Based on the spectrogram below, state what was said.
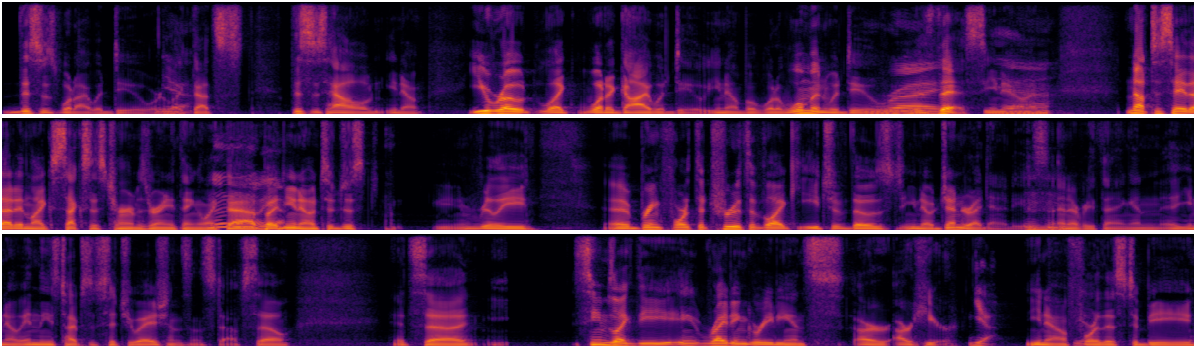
this is what I would do. Or Yeah. like, that's, this is how, you know, you wrote like what a guy would do, you know, but what a woman would do Right. is this, you know, Yeah. and not to say that in like sexist terms or anything like No, no, that, no, but yeah. you know, to just really uh, bring forth the truth of like each of those you know gender identities Mm-hmm. and everything, and uh, you know in these types of situations and stuff. So it's uh seems like the right ingredients are are here. Yeah. You know, for this to be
